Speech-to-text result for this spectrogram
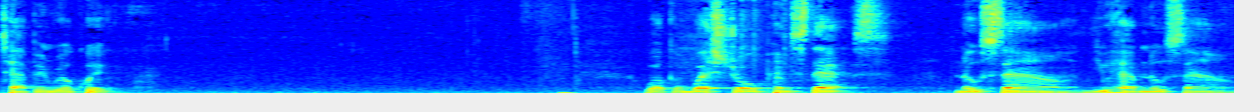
tap in real quick. Welcome, Westro Pimp Stats. No sound. You have no sound.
